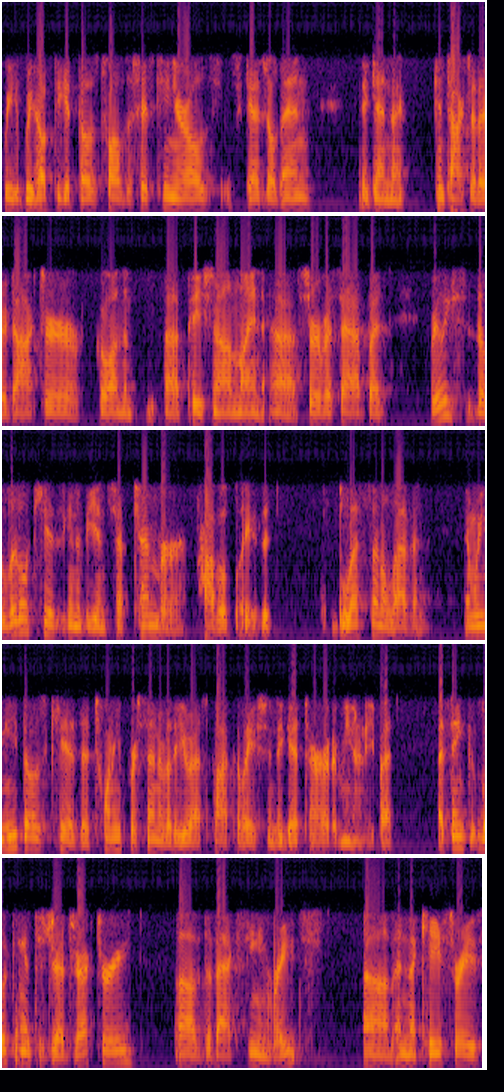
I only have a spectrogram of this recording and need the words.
we, we hope to get those 12 to 15 year olds scheduled in. Again, they can talk to their doctor or go on the uh, patient online uh, service app. But really, the little kids are going to be in September, probably, the, less than 11. And we need those kids at 20% of the U.S. population to get to herd immunity. But I think looking at the trajectory, of the vaccine rates um, and the case rates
